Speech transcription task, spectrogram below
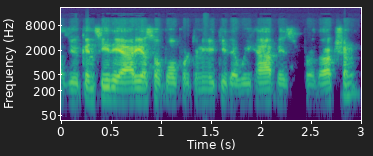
As you can see, the areas of opportunity that we have is production,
